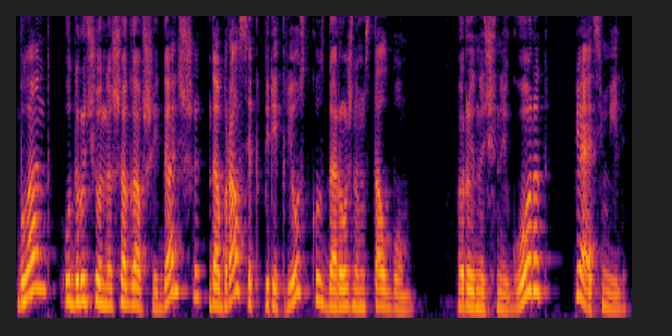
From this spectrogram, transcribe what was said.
Бланд, удрученно шагавший дальше, добрался к перекрестку с дорожным столбом. Рыночный город – 5 миль,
